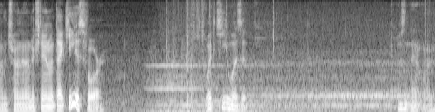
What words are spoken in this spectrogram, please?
I'm trying to understand what that key is for. What key was it? It wasn't that one.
